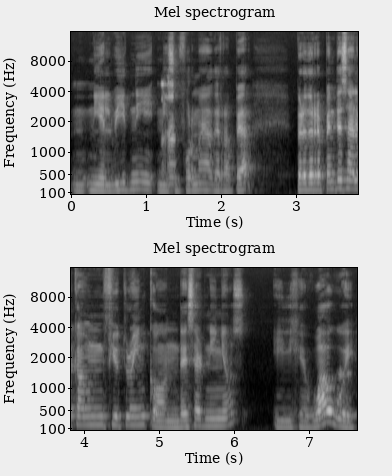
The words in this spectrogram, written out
ni el beat ni, ni su forma de rapear. Pero de repente salga un featuring con Desert Niños y dije, wow, güey.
